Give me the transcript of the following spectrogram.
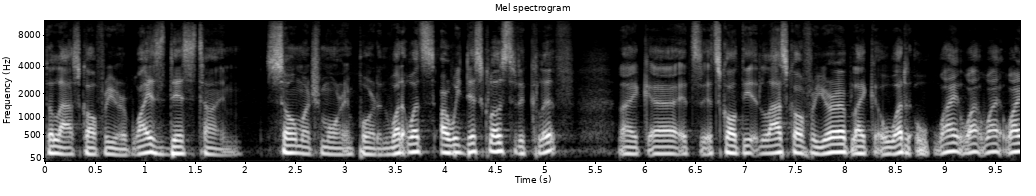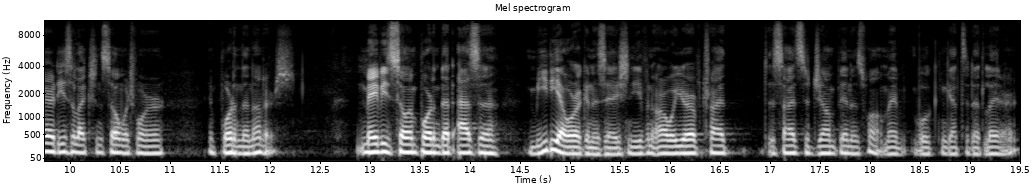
the last call for Europe? Why is this time so much more important? What what's are we this close to the cliff? Like uh, it's it's called the last call for Europe. Like what? Why why why why are these elections so much more important than others? Maybe so important that as a media organization, even Are We Europe tried decides to jump in as well. Maybe we can get to that later.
